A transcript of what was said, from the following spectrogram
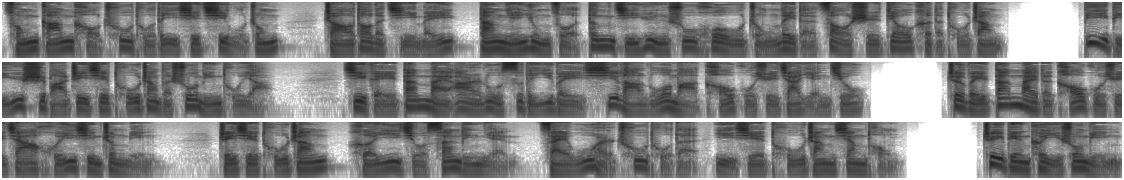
从港口出土的一些器物中找到了几枚当年用作登记运输货物种类的造石雕刻的图章。毕比于是把这些图章的说明图样寄给丹麦阿尔路斯的一位希腊罗马考古学家研究。这位丹麦的考古学家回信证明，这些图章和1930年在乌尔出土的一些图章相同。这便可以说明，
